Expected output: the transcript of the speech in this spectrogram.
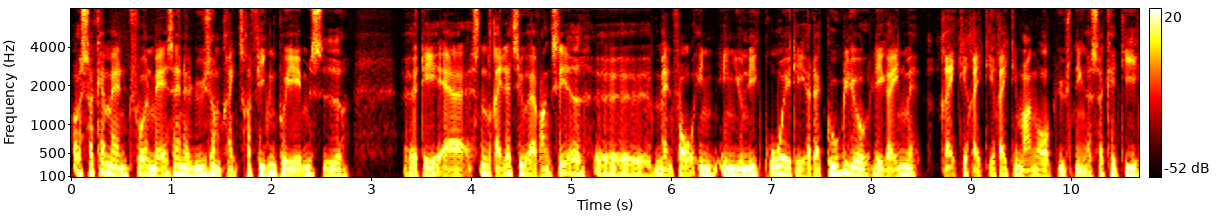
og så kan man få en masse analyser omkring trafikken på hjemmesider. Øh, det er sådan relativt avanceret. Øh, man får en, en unik brugeridé, og da Google jo ligger ind med rigtig, rigtig, rigtig mange oplysninger, så kan de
